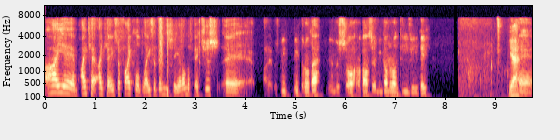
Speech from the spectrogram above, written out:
I um I came, I came to Fight Club late. I didn't see it on the pictures. Uh, and it was me, me brother who was talking about it. We got it on DVD. Yeah. Uh,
